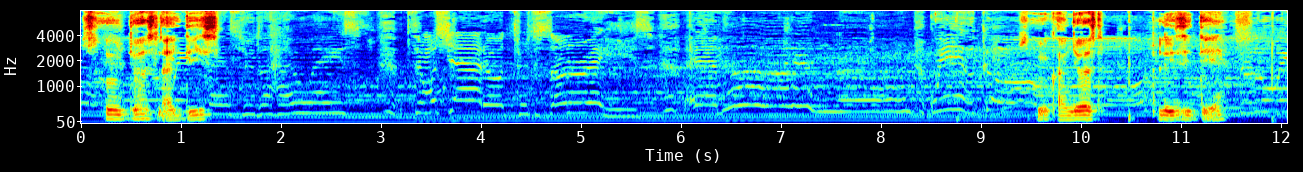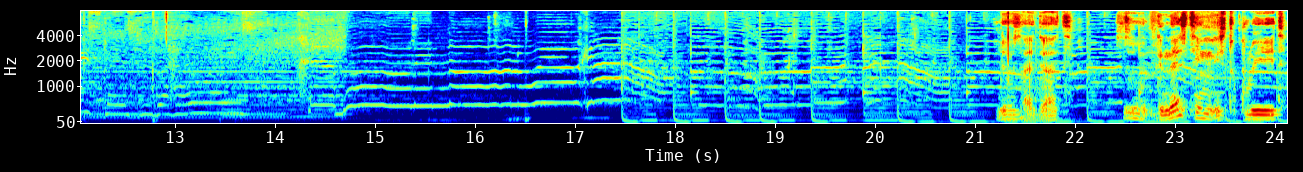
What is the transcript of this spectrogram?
so just like this you can just place it there. Just like that. So the next thing is to create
